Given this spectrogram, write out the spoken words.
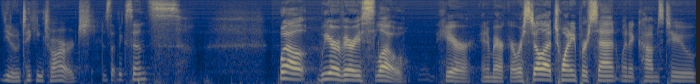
you know taking charge? Does that make sense? Well, we are very slow here in America. We're still at 20% when it comes to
